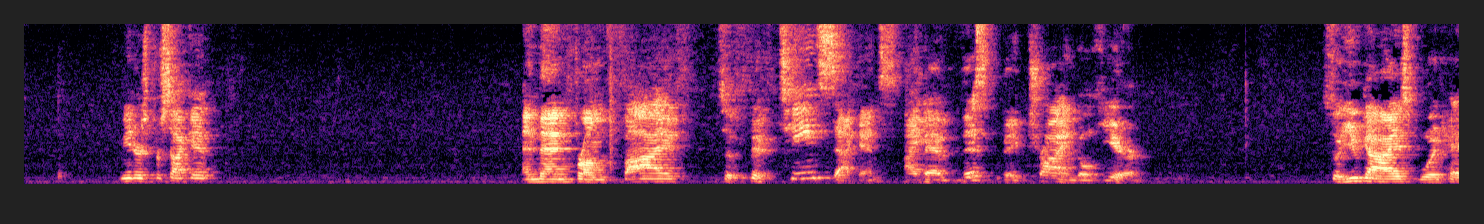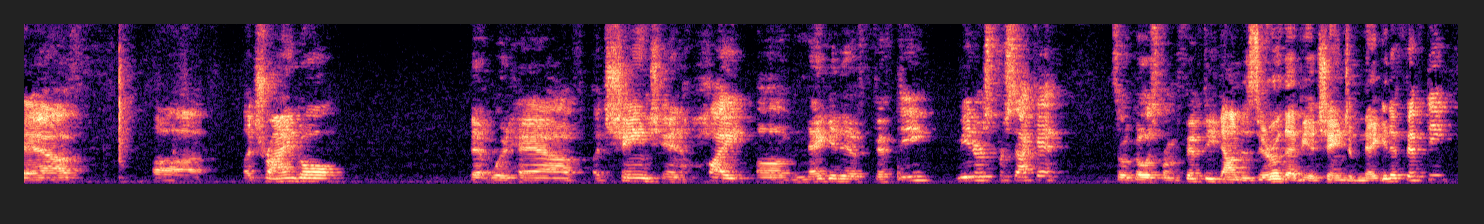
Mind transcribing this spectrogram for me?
meters per second. And then from 5 to 15 seconds, I have this big triangle here so you guys would have uh, a triangle that would have a change in height of negative 50 meters per second. So it goes from 50 down to zero. That'd be a change of negative 50.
